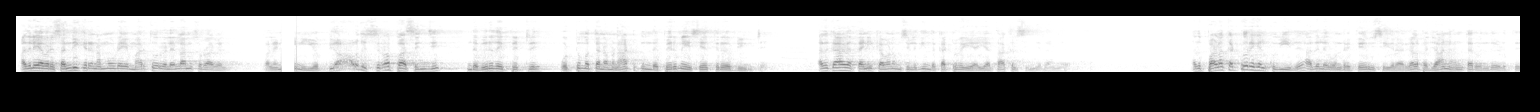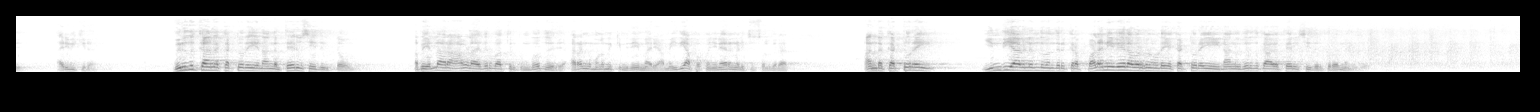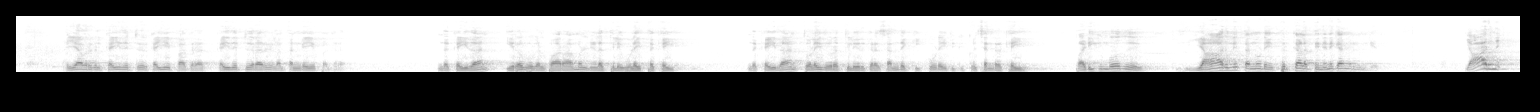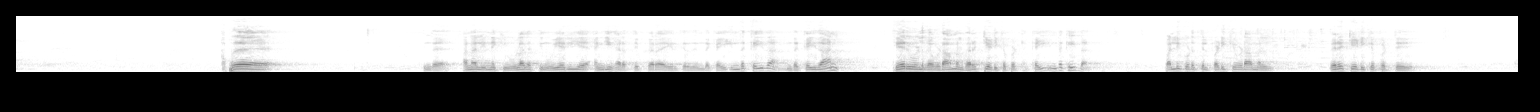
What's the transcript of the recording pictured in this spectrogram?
அதிலே அவரை சந்திக்கிற நம்முடைய மருத்துவர்கள் எல்லாம் சொல்றார்கள் பழனி நீ எப்படியாவது சிறப்பா செஞ்சு இந்த விருதை பெற்று ஒட்டுமொத்த நம்ம நாட்டுக்கு இந்த பெருமையை சேர்த்துரு அப்படின்ட்டு. அதுக்காக தனி கவனம் செலுத்தி இந்த கட்டுரையை ஐயா தாக்கல் செஞ்சிடறாங்க. அது பல கட்டுரைகள் குவியுது. அதில் ஒன்றை தேர்வு செய்கிறார்கள். அப்போ ஜான் ஹண்டர் வந்து எடுத்து அறிவிக்கிறார். விருதுக்கான கட்டுரையை நாங்கள் தேர்வு செய்து விட்டோம். அப்போ எல்லாரும் ஆவலாக எதிர்பார்த்திருக்கும் போது அரங்கு முழுமைக்கும் இதே மாதிரி அமைதியாக அப்போ கொஞ்ச நேரம் கழித்து சொல்கிறார் அந்த கட்டுரை இந்தியாவிலிருந்து வந்திருக்கிற பழனிவேல் அவர்களுடைய கட்டுரையை நாங்கள் விருதுக்காக தேர்வு செய்திருக்கிறோம் என்று. ஐயா அவர்கள் கைதட்டு கையை பார்க்கிறார். கைதட்டுகிறார்கள் தன் கையை பார்க்கிறார். இந்த கைதான் இரவுகள் பாராமல் நிலத்திலே உழைத்த கை. இந்த கைதான் தொலைதூரத்தில் இருக்கிற சந்தைக்கு கூடை தூக்கி சென்ற கை. படிக்கும்போது யாருமே தன்னுடைய பிற்காலத்தை நினைக்காம இருக்க முடியாது. யாருமே அப்ப இந்த ஆனால் இன்னைக்கு உலகத்தின் உயரிய அங்கீகாரத்தை பெற இருக்கிறது இந்த கை. இந்த கைதான். இந்த கைதான் தேர்வு எழுத விடாமல் விரட்டி அடிக்கப்பட்ட கை இந்த கைதான். பள்ளிக்கூடத்தில் படிக்க விடாமல் விரட்டி அடிக்கப்பட்டு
